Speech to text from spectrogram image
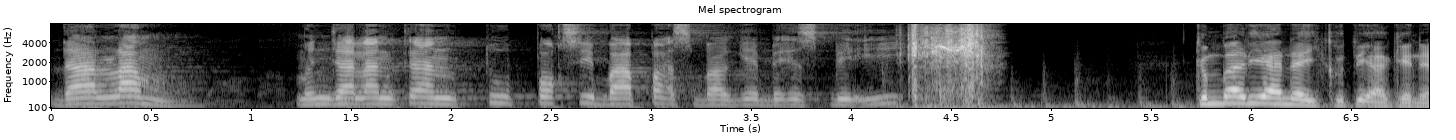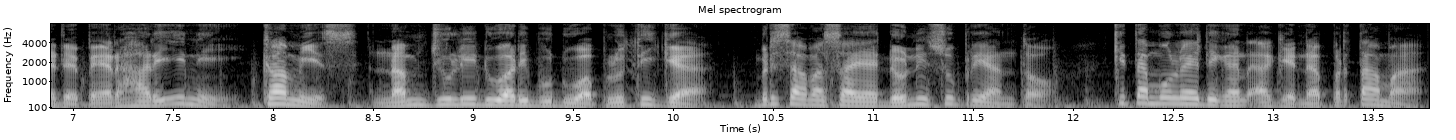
dalam menjalankan tupoksi Bapak sebagai BSBI, Kembali Anda ikuti agenda DPR hari ini, Kamis 6 Juli 2023. Bersama saya Doni Suprianto. Kita mulai dengan agenda pertama.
